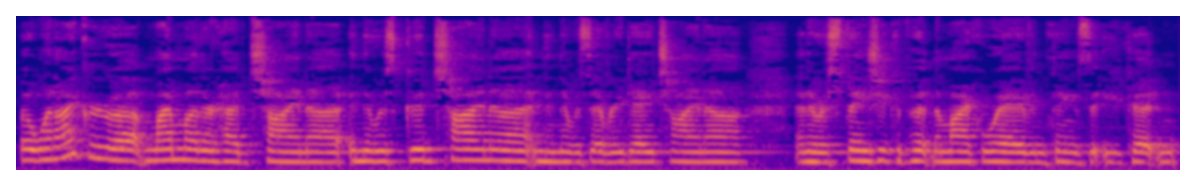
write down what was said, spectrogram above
but when I grew up, my mother had china and there was good china and then there was everyday china and there was things you could put in the microwave and things that you couldn't.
